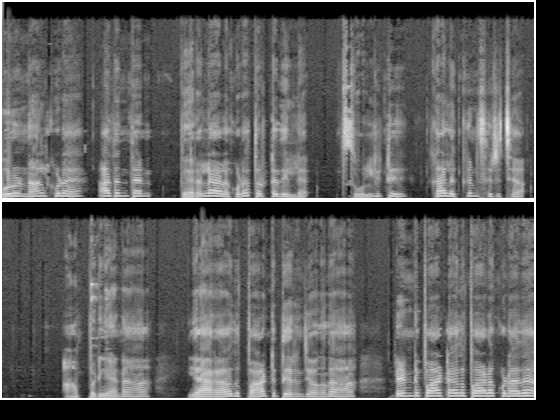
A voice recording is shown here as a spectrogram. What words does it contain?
ஒரு நாள் கூட அதன் தன் விரலால் கூட தொட்டதில்லை. சொல்லிட்டு கலுக்குன்னு சிரிச்சா. அப்படியானா யாராவது பாட்டு தெரிஞ்சவங்க தான் ரெண்டு பாட்டாவது பாடக்கூடாதா?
